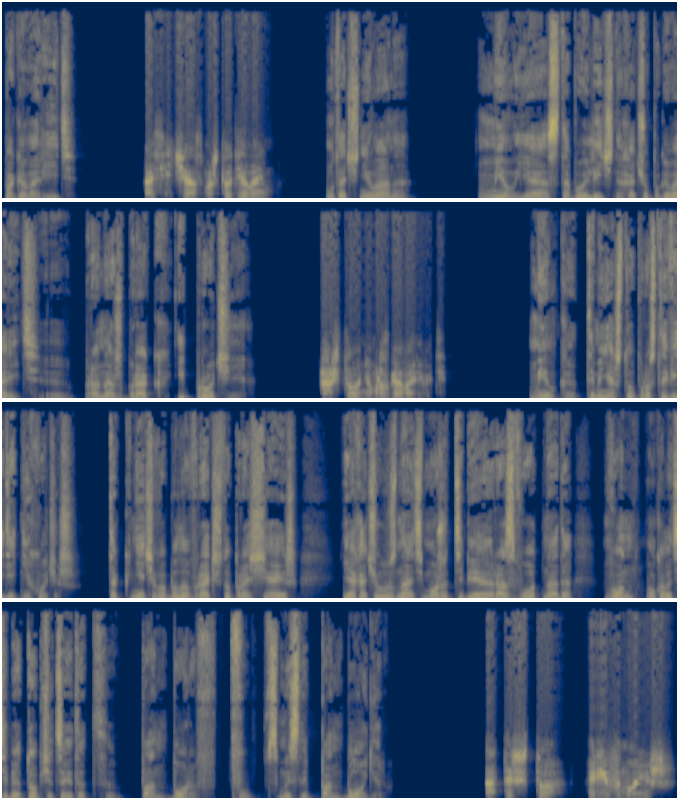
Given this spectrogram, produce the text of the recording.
«Поговорить». «А сейчас мы что делаем?» — уточнила она. «Мил, я с тобой лично хочу поговорить. Э, про наш брак и прочее». «А что о нем разговаривать?» «Милка, ты меня что, просто видеть не хочешь? Так нечего было врать, что прощаешь. Я хочу узнать, может, тебе развод надо. Вон около тебя топчется этот э, пан Боров. Фу, в смысле, пан Блогер». «А ты что, ревнуешь?»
